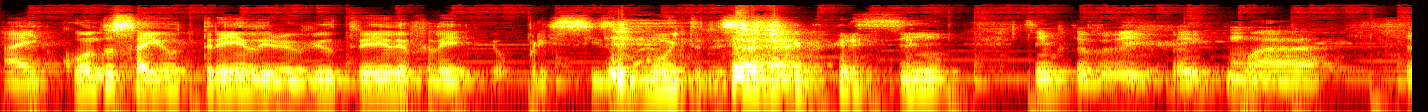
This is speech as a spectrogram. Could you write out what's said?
Aí quando saiu o trailer, eu vi o trailer, eu falei, eu preciso muito desse filme. Sim, sim, porque veio, veio com uma. A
